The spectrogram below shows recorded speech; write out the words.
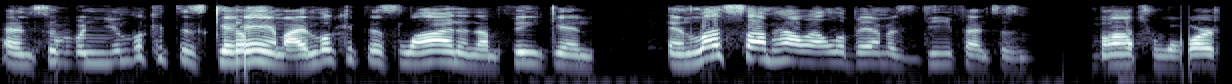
And so when you look at this game, I look at this line and I'm thinking, unless somehow Alabama's defense is much worse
